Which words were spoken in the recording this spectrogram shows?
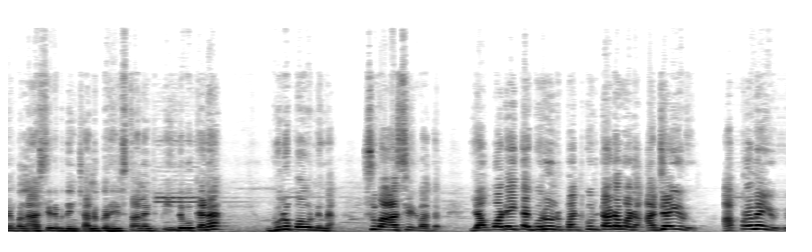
మిమ్మల్ని ఆశీర్వదించి అనుగ్రహిస్తానని చెప్పి ఇందుకనా గురు పౌర్ణిమ శుభ ఆశీర్వాదం. ఎవడైతే గురువుని పట్టుకుంటాడో వాడు అజయుడు అప్రమేయుడు.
